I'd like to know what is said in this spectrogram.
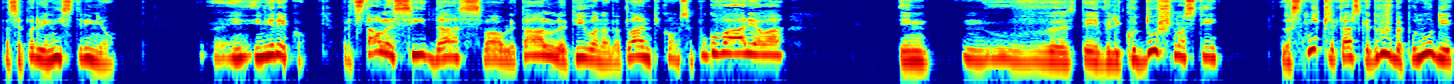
Pa se prvi ni strinjal in, in je rekel: Predstavljaj si, da sva v letalu, letiva nad Atlantikom, se pogovarjava in v tej velikodušnosti lastnik letalske družbe ponudi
